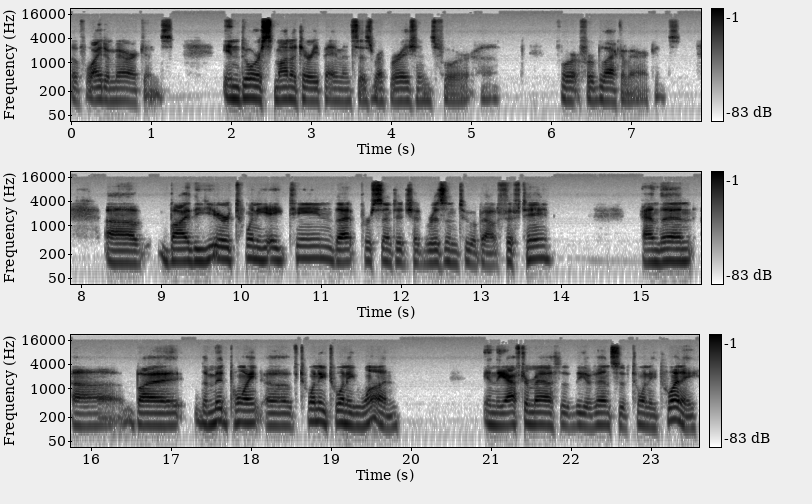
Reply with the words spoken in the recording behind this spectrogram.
of white Americans endorsed monetary payments as reparations for, uh, for, for Black Americans. Uh, by the year 2018, that percentage had risen to about 15. And then uh, by the midpoint of 2021, in the aftermath of the events of 2020,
